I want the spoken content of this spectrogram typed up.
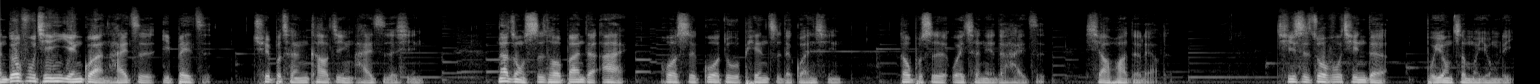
很多父亲严管孩子一辈子，却不曾靠近孩子的心，那种石头般的爱。或是过度偏执的关心，都不是未成年的孩子消化得了的。其实做父亲的不用这么用力，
